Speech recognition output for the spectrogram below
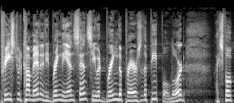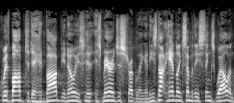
priest would come in and he'd bring the incense, he would bring the prayers of the people. Lord, I spoke with Bob today, and Bob, you know, his, his marriage is struggling, and he's not handling some of these things well. And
